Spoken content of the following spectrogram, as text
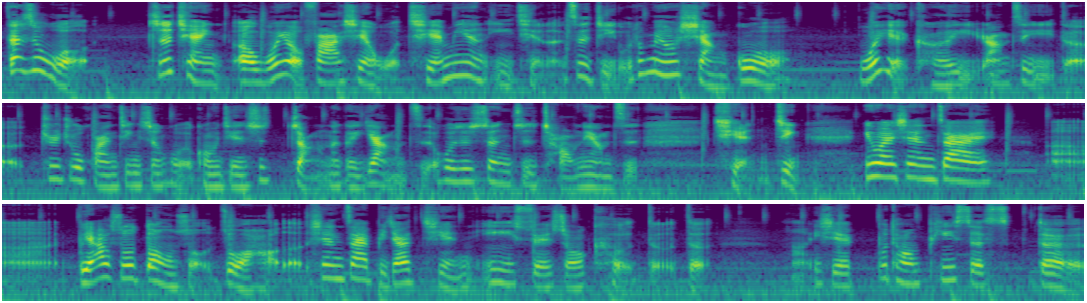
但是我之前呃，我有发现，我前面以前的自己，我都没有想过，我也可以让自己的居住环境、生活的空间是长那个样子，或是甚至朝那样子前进。因为现在呃。不要说动手做好了，现在比较简易、随手可得的啊，一些不同 pieces 的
